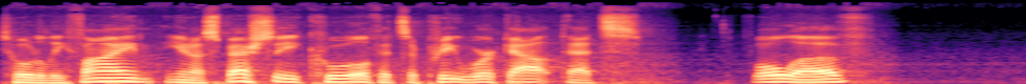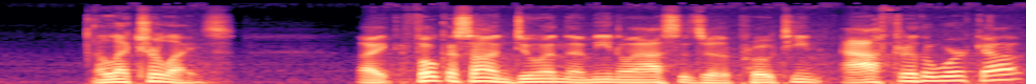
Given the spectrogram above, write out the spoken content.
totally fine. You know, especially cool if it's a pre-workout that's full of electrolytes. Like focus on doing the amino acids or the protein after the workout.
